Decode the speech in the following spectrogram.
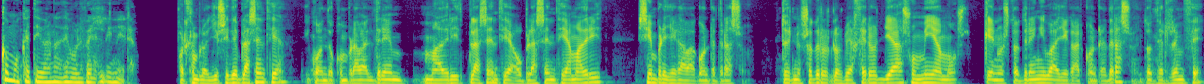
¿Cómo que te iban a devolver el dinero? Por ejemplo, yo soy de Plasencia y cuando compraba el tren Madrid-Plasencia o Plasencia-Madrid, siempre llegaba con retraso. Entonces nosotros los viajeros ya asumíamos que nuestro tren iba a llegar con retraso. Entonces Renfe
